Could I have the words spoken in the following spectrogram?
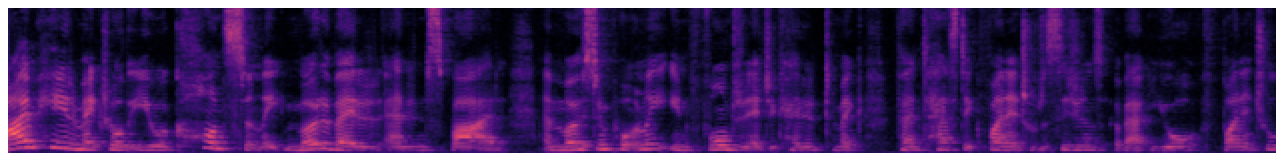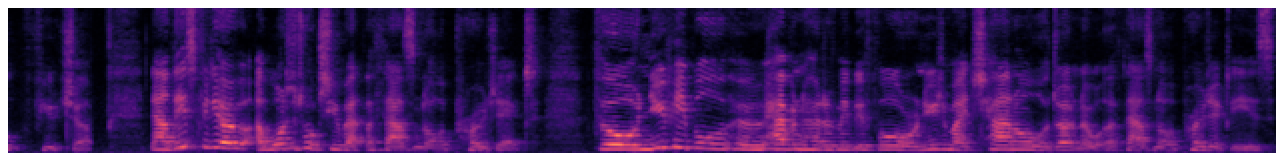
I'm here to make sure that you are constantly motivated and inspired and most importantly informed and educated to make fantastic financial decisions about your financial future. Now this video I want to talk to you about the $1,000 project. For new people who haven't heard of me before or new to my channel or don't know what the $1,000 project is,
